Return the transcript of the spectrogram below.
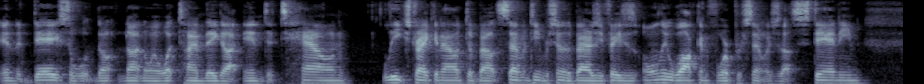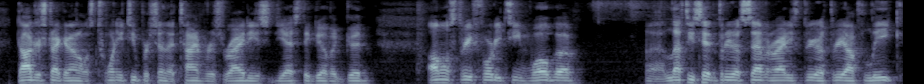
in the day. So not knowing what time they got into town. Leake striking out about 17% of the batters he faces, only walking 4%, which is outstanding. Dodgers striking out almost 22% of the time versus righties. Yes, they do have a good, almost 340 team Woba. Uh, lefties hitting 307, righties 303 off Leake,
